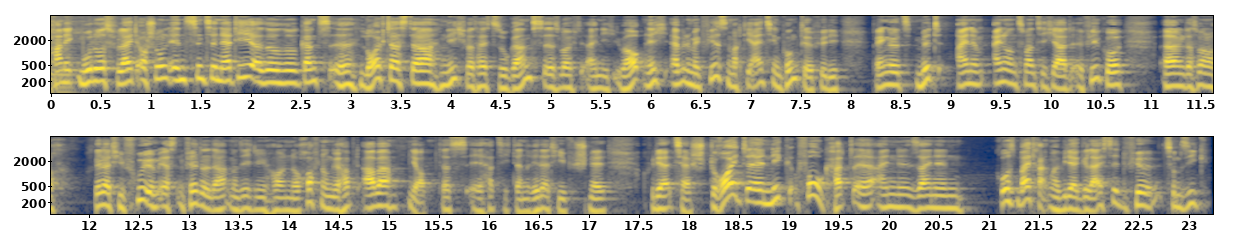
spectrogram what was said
Panikmodus vielleicht auch schon in Cincinnati. Also so ganz äh, läuft das da nicht. Was heißt so ganz? Es läuft eigentlich überhaupt nicht. Evan McPherson macht die einzigen Punkte für die Bengals mit einem 21 Yard Field Goal. Äh, das war noch relativ früh im ersten Viertel, da hat man sicherlich noch Hoffnung gehabt, aber ja, das äh, hat sich dann relativ schnell wieder zerstreut. Äh, Nick Vogt hat äh, einen, seinen großen Beitrag mal wieder geleistet für, zum Sieg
